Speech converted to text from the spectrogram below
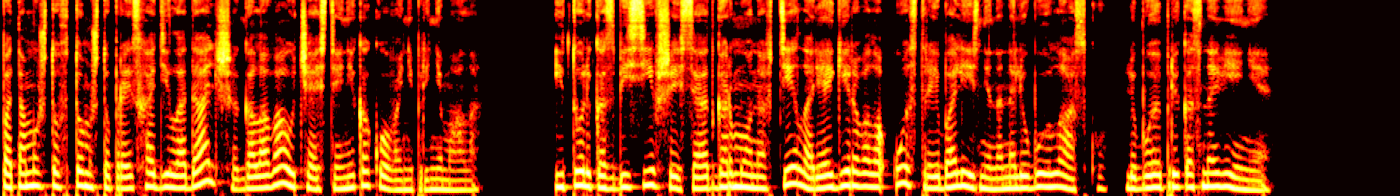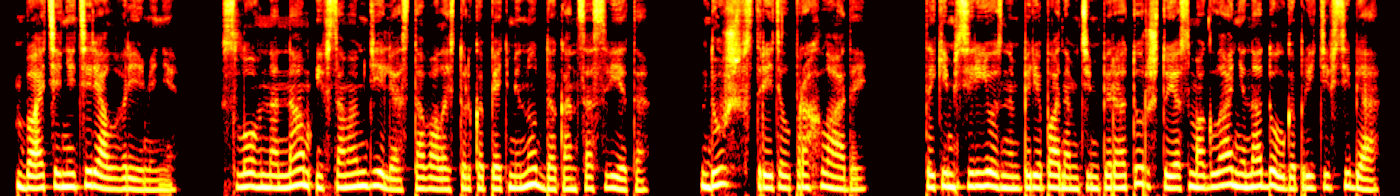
Потому что в том, что происходило дальше, голова участия никакого не принимала. И только взбесившееся от гормонов тело реагировало остро и болезненно на любую ласку, любое прикосновение, Батя не терял времени. Словно нам и в самом деле оставалось только пять минут до конца света. Душ встретил прохладой, таким серьезным перепадом температур, что я смогла ненадолго прийти в себя.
